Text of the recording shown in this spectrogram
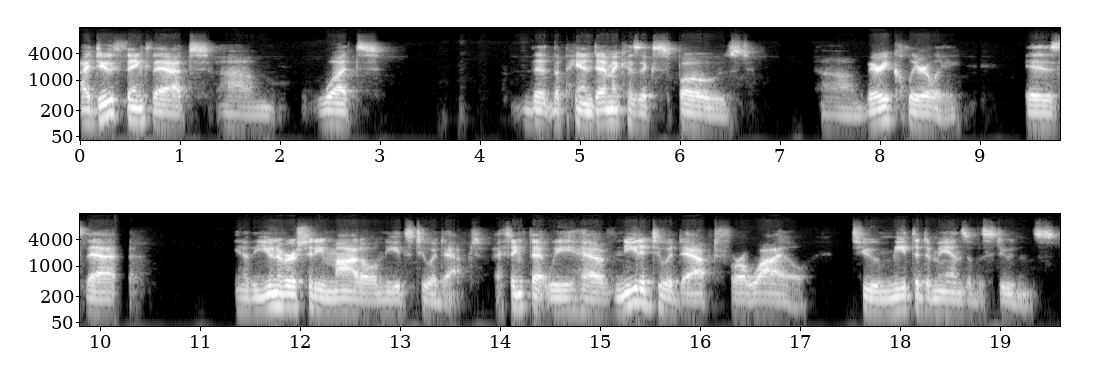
I do think that um, what the the pandemic has exposed um, very clearly is that you know the university model needs to adapt. I think that we have needed to adapt for a while to meet the demands of the students.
